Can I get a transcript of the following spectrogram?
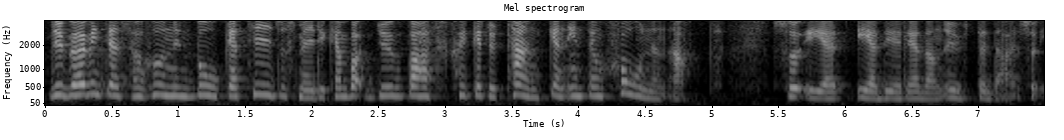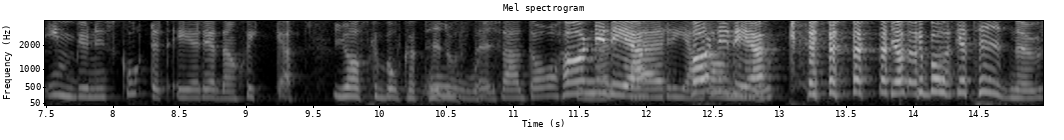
Du behöver inte ens ha hunnit boka tid hos mig. Det kan bara, du har bara skickat ut tanken, intentionen att. Så är, är det redan ute där. Så inbjudningskortet är redan skickat. Jag ska boka tid hos dig. Hör ni det? Hör ni det? Jag ska boka tid nu.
